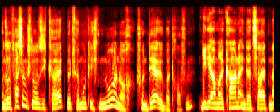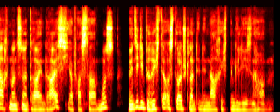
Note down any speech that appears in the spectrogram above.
Unsere Fassungslosigkeit wird vermutlich nur noch von der übertroffen, die die Amerikaner in der Zeit nach 1933 erfasst haben muss, wenn sie die Berichte aus Deutschland in den Nachrichten gelesen haben.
